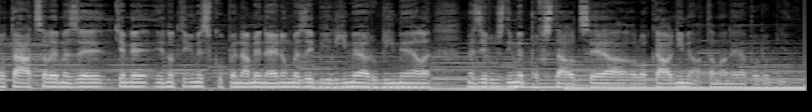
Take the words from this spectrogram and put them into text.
potáceli mezi těmi jednotlivými skupinami, nejenom mezi bílými a rudými, ale mezi různými povstalci a lokálními atamany a podobně.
